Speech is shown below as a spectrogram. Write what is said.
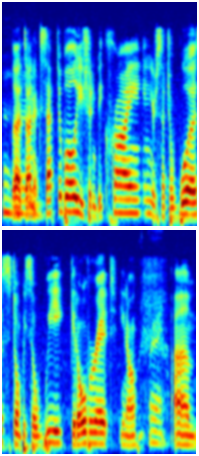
That's unacceptable. You shouldn't be crying. You're such a wuss. Don't be so weak. Get over it you know. Right. um,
